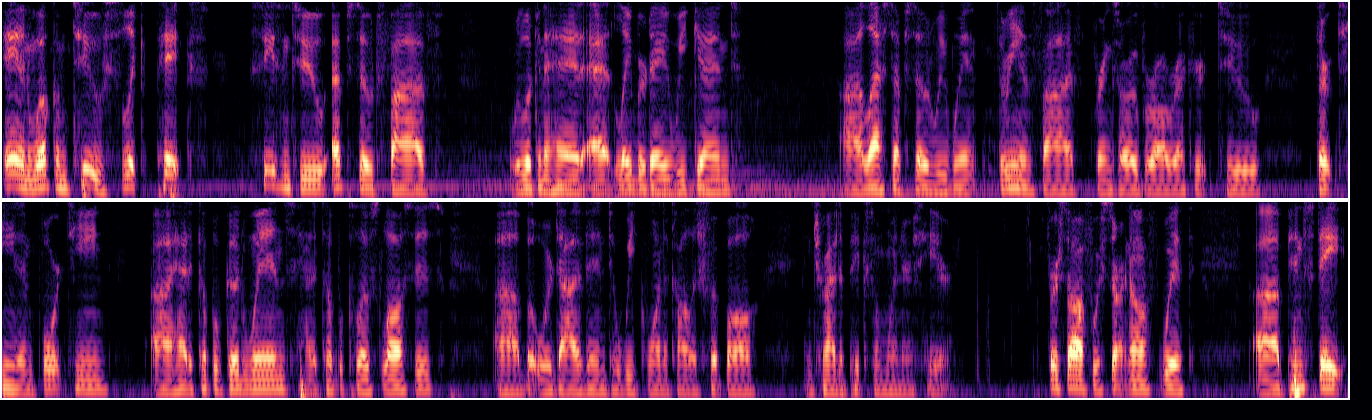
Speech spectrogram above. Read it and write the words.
and welcome to Slick Picks, Season 2, Episode 5. We're looking ahead at Labor Day weekend. Uh, last episode we went 3 and 5, brings our overall record to 13 and 14. I uh, had a couple good wins, had a couple close losses, uh, but we'll dive into week one of college football and try to pick some winners here. First off, we're starting off with uh, Penn State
